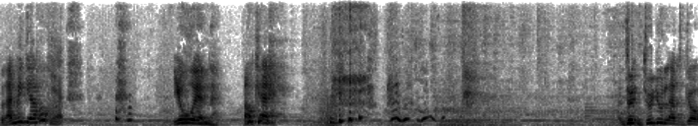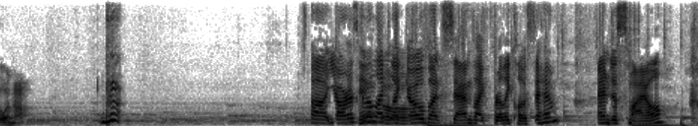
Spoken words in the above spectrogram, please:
Let me go. Yeah. You win. Okay. do, do you let go or not? Uh, Yara's gonna him like let go. go, but stand like really close to him and just smile.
